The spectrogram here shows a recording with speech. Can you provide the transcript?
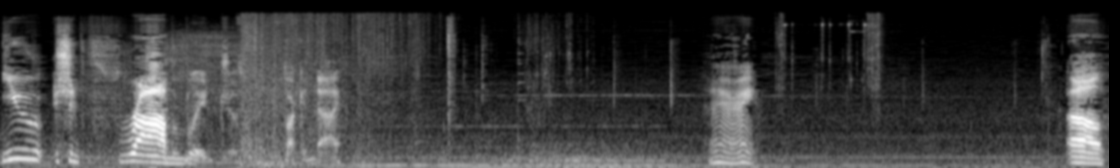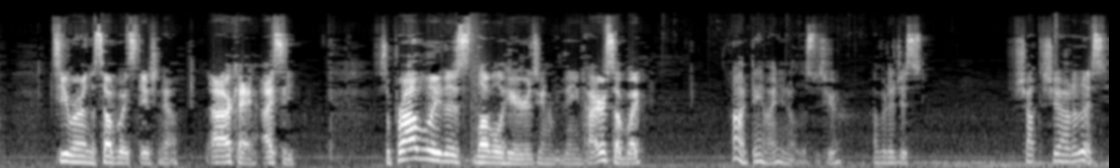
you should probably just fucking die. Alright. Oh. See, we're in the subway station now. Uh, okay, I see. So probably this level here is going to be the entire subway. Oh, damn, I didn't know this was here. I would have just shot the shit out of this.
